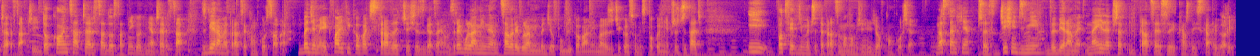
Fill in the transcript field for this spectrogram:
czerwca, czyli do końca czerwca, do ostatniego dnia czerwca zbieramy prace konkursowe. Będziemy je kwalifikować, sprawdzać, czy się zgadzają z regulaminem. Cały regulamin będzie opublikowany i możecie go sobie spokojnie przeczytać i potwierdzimy, czy te prace mogą wziąć udział w konkursie. Następnie przez 10 dni wybieramy najlepsze prace z każdej z kategorii,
